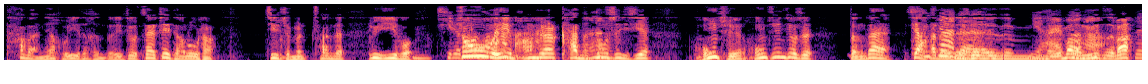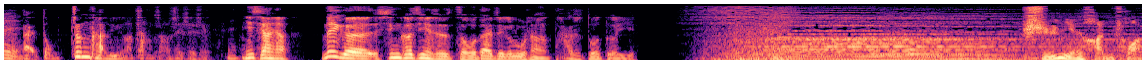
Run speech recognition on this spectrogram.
他晚年回忆，他很得意，就在这条路上，进士们穿着绿衣服，周围旁边看的都是一些红裙，红裙就是等待嫁的美貌女子吧？对，哎，都争看绿衣郎，张张谁谁谁？你想想，那个新科进士走在这个路上，他是多得意。十年寒窗，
